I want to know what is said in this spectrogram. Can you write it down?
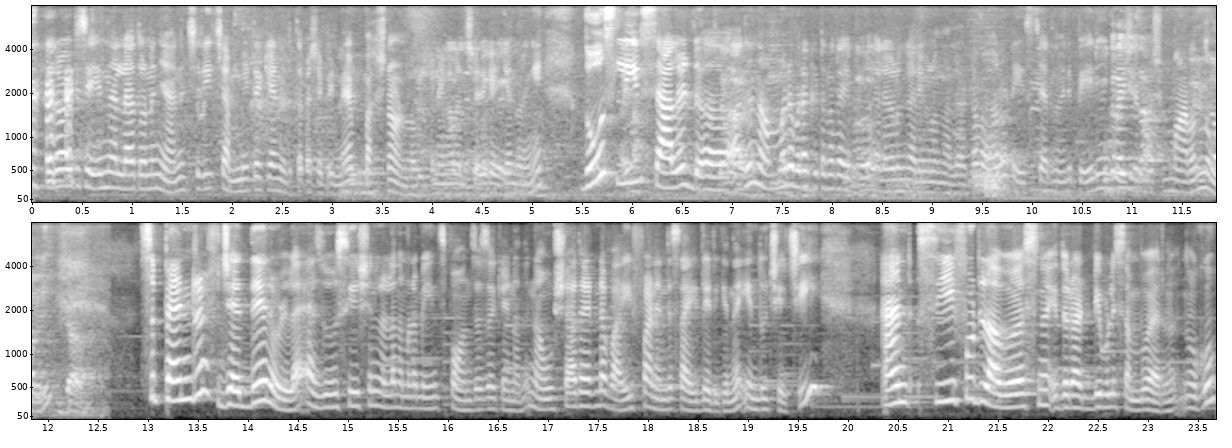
സ്ഥിരമായിട്ട് ചെയ്യുന്നതല്ലാത്തതുകൊണ്ട് ഞാൻ ഇച്ചിരി ചമ്മീട്ടൊക്കെയാണ് എടുത്തത്. പക്ഷേ പിന്നെ ഭക്ഷണമാണല്ലോ പിന്നെ ഞങ്ങൾ ഇച്ചിരി കഴിക്കാൻ തുടങ്ങി. ദോസ് ലീവ് സാലഡ് അത് നമ്മുടെ ഇവിടെ കിട്ടുന്ന ടൈപ്പ് ഇലകളും കാര്യങ്ങളൊന്നും അല്ല കേട്ടോ. വേറെ ടേസ്റ്റ് ആയിരുന്നു. അതിന്റെ പേര് ഞാൻ ചോദിച്ചിരുന്നു. പക്ഷെ മറന്നുപോയി. സോ പെൻഡ്രിഫ് ജദ്ദയിലുള്ള അസോസിയേഷനിലുള്ള നമ്മുടെ മെയിൻ സ്പോൺസേഴ്സ് ഒക്കെയാണ് അത്. നൗഷാദേട്ടന്റെ വൈഫാണ് എന്റെ സൈഡിലിരിക്കുന്നത് ഇന്ദു ചേച്ചി. ആൻഡ് സീ ഫുഡ് ലവേഴ്സിന് ഇതൊരു അടിപൊളി സംഭവമായിരുന്നു. നോക്കൂ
